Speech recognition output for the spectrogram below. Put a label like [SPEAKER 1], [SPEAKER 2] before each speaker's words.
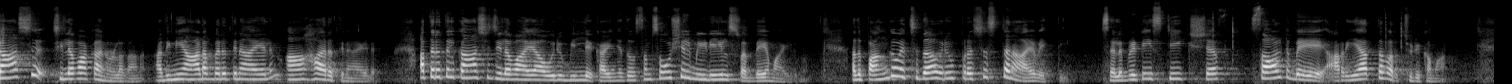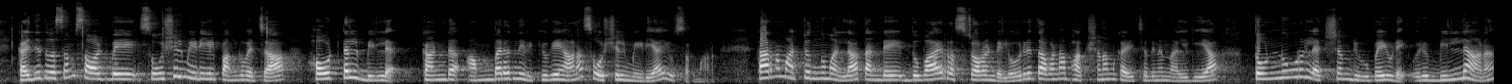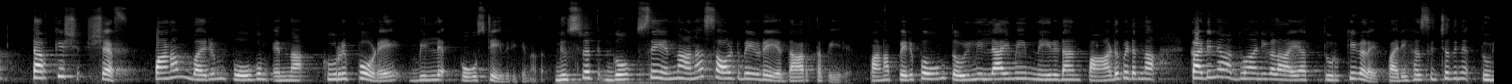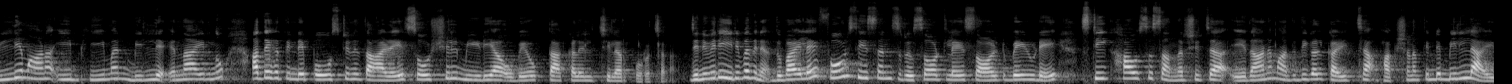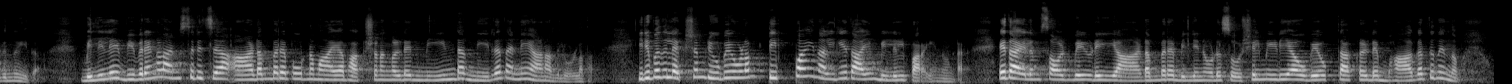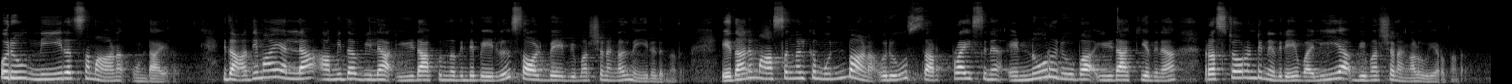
[SPEAKER 1] കാശ് ചിലവാക്കാനുള്ളതാണ്. അതിനി ആഡംബരത്തിനായാലും ആഹാരത്തിനായാലും. അത്തരത്തിൽ കാശ് ചിലവായ ഒരു ബില്ല് കഴിഞ്ഞ ദിവസം സോഷ്യൽ മീഡിയയിൽ ശ്രദ്ധേയമായിരുന്നു. അത് പങ്കുവച്ചത് ഒരു പ്രശസ്തനായ വ്യക്തി. സെലിബ്രിറ്റി സ്റ്റീക്ക് ഷെഫ് സോൾട്ട് ബേയെ അറിയാത്തവർ ചുരുക്കമാണ്. കഴിഞ്ഞ ദിവസം സോൾട്ട് ബേ സോഷ്യൽ മീഡിയയിൽ പങ്കുവച്ച ഹോട്ടൽ ബില്ല് കണ്ട് അമ്പരന്നിരിക്കുകയാണ് സോഷ്യൽ മീഡിയ യൂസർമാർ. കാരണം മറ്റൊന്നുമല്ല തന്റെ ദുബായ് റെസ്റ്റോറന്റിൽ ഒരു തവണ ഭക്ഷണം കഴിച്ചതിന് നൽകിയ തൊണ്ണൂറ് ലക്ഷം രൂപയുടെ ഒരു ബില്ലാണ് ടർക്കിഷ് ഷെഫ് പണം വരും പോകും എന്ന കുറിപ്പോടെ ബില്ല് പോസ്റ്റ് ചെയ്തിരിക്കുന്നത്. നുസ്രത് ഗോക്സെ എന്നാണ് സോൾട്ട് ബേയുടെ യഥാർത്ഥ പേര്. പണപ്പെരുപ്പവും തൊഴിലില്ലായ്മയും നേരിടാൻ പാടുപെടുന്ന കഠിനാധ്വാനികളായ തുർക്കികളെ പരിഹസിച്ചതിന് തുല്യമാണ് ഈ ഭീമൻ ബില്ല് എന്നായിരുന്നു അദ്ദേഹത്തിന്റെ പോസ്റ്റിന് താഴെ സോഷ്യൽ മീഡിയ ഉപയോക്താക്കളിൽ ചിലർ കുറിച്ചത്. ജനുവരി ഇരുപതിന് ദുബായിലെ ഫോർ സീസൺസ് റിസോർട്ടിലെ സോൾട്ട് ബേയുടെ സ്റ്റീക്ക് ഹൗസ് സന്ദർശിച്ച ഏതാനും അതിഥികൾ കഴിച്ച ഭക്ഷണത്തിന്റെ ബില്ലായിരുന്നു ഇത്. ബില്ലിലെ വിവരങ്ങൾ അനുസരിച്ച് ആഡംബരപൂർണമായ ഭക്ഷണങ്ങളുടെ നീണ്ട നിര തന്നെയാണ് അതിലുള്ളത്. ഇരുപത് ലക്ഷം രൂപയോളം ടിപ്പായി നൽകിയതായും ബില്ലിൽ പറയുന്നുണ്ട്. ഏതായാലും സോൾട്ട് ബേയുടെ ഈ ആഡംബര ബില്ലിനോട് സോഷ്യൽ മീഡിയ ഉപയോക്താക്കളുടെ ഭാഗത്തു നിന്നും ഒരു നീരസമാണ് ഉണ്ടായത്. ഇതാദ്യമായല്ല അമിത വില ഈടാക്കുന്നതിന്റെ പേരിൽ സോൾട്ട് ബേ വിമർശനങ്ങൾ നേരിടുന്നത്. ഏതാനും മാസങ്ങൾക്ക് മുൻപാണ് ഒരു സർപ്രൈസിന് എണ്ണൂറ് രൂപ ഈടാക്കിയതിന് റെസ്റ്റോറന്റിനെതിരെ വലിയ വിമർശനങ്ങൾ ഉയർന്നത്.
